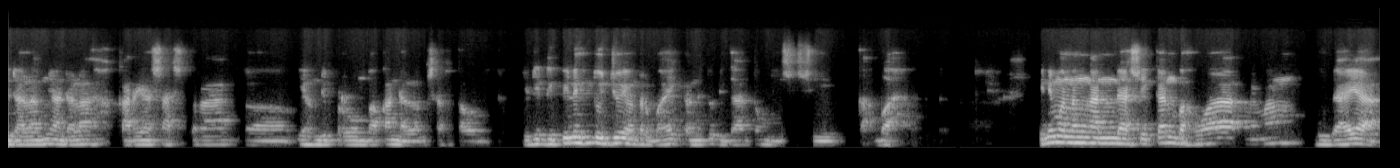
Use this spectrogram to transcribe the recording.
di dalamnya adalah karya sastra eh, yang diperlombakan dalam satu tahun. Jadi dipilih tujuh yang terbaik dan itu digantung di sisi Ka'bah. Ini menengandasikan bahwa memang budaya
